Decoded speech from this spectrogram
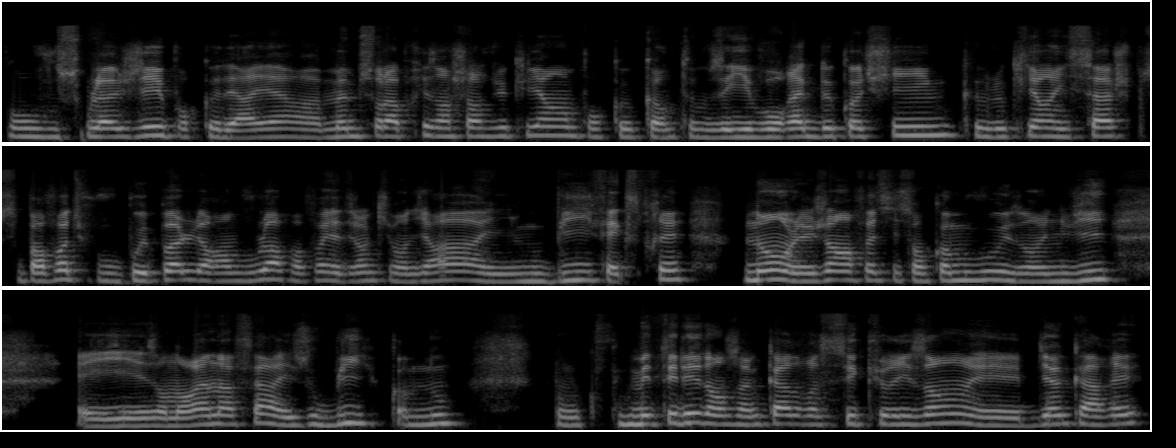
pour vous soulager, pour que derrière, euh, même sur la prise en charge du client, pour que quand vous ayez vos règles de coaching, que le client il sache, parce que parfois vous ne pouvez pas leur en vouloir, parfois il y a des gens qui vont dire ah il m'oublie, il fait exprès. Non, les gens en fait ils sont comme vous, ils ont une vie et ils en ont rien à faire, ils oublient comme nous. Donc mettez-les dans un cadre sécurisant et bien carré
